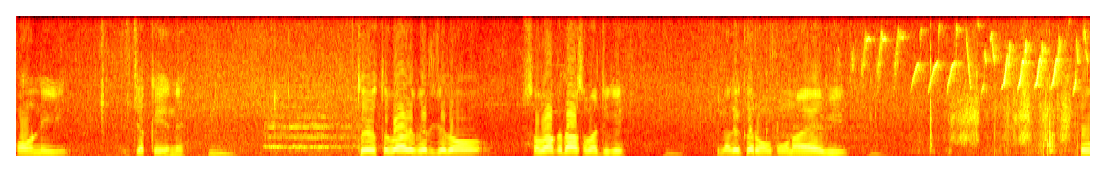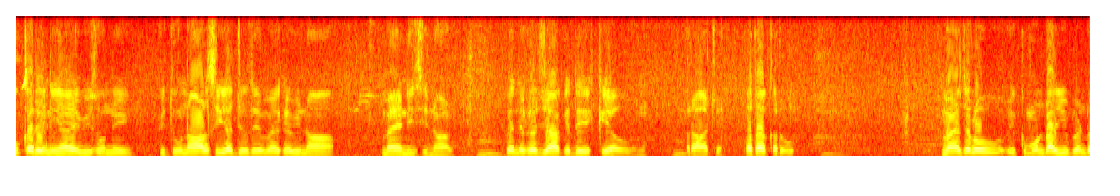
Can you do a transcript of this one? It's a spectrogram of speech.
ਫੋਨ ਨਹੀਂ ਚੱਕੇ ਨੇ ਤੇ ਉਸ ਤੋਂ ਬਾਅਦ ਫਿਰ ਜਦੋਂ ਸਵਾ ਕੁ ਦਸ ਵੱਜ ਗਏ, ਇਹਨਾਂ ਦੇ ਘਰੋਂ ਫੋਨ ਆਇਆ ਵੀ ਉਹ ਘਰੇ ਨਹੀਂ ਆਏ ਵੀ ਸੋਨੀ, ਵੀ ਤੂੰ ਨਾਲ ਸੀ ਅੱਜ ਉਹਦੇ? ਮੈਂ ਕਿਹਾ ਵੀ ਨਾ, ਮੈਂ ਨਹੀਂ ਸੀ ਨਾਲ। ਕਹਿੰਦੇ ਫਿਰ ਜਾ ਕੇ ਦੇਖ ਕੇ ਆਓ ਉਹਨੂੰ, ਰਾਹ 'ਚ, ਪਤਾ ਕਰੋ। ਮੈਂ ਚਲੋ ਇੱਕ ਮੁੰਡਾ ਜੀ ਪਿੰਡ,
